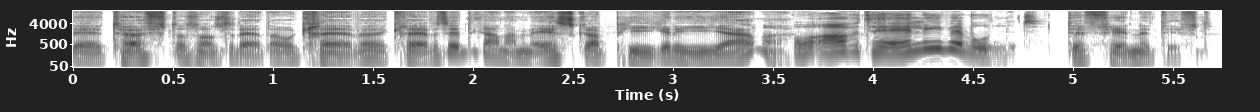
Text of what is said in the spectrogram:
det er tøft og sånn som dette, og kreve, kreve sitt, men jeg skal pike det i jernet. Og av og til er livet vondt. Definitivt.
